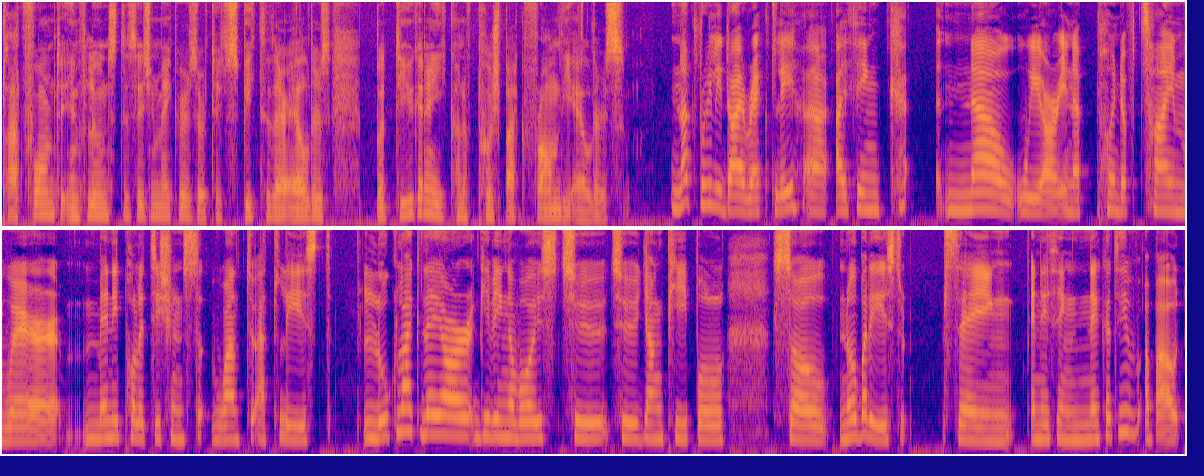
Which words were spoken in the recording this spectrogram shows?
platform to influence decision makers or to speak to their elders. But do you get any kind of pushback from the elders? Not really directly. Uh, I think now we are in a point of time where many politicians want to at least look like they are giving a voice to to young people. So nobody is saying anything negative about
